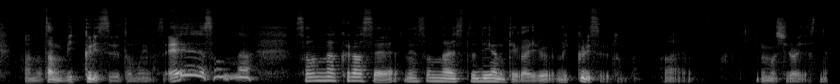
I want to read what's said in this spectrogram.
あの多分びっくりすると思います。えー、そんなそんなクラス？ねそんなエストディアンテがいる？びっくりすると思う。はい、面白いですね。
